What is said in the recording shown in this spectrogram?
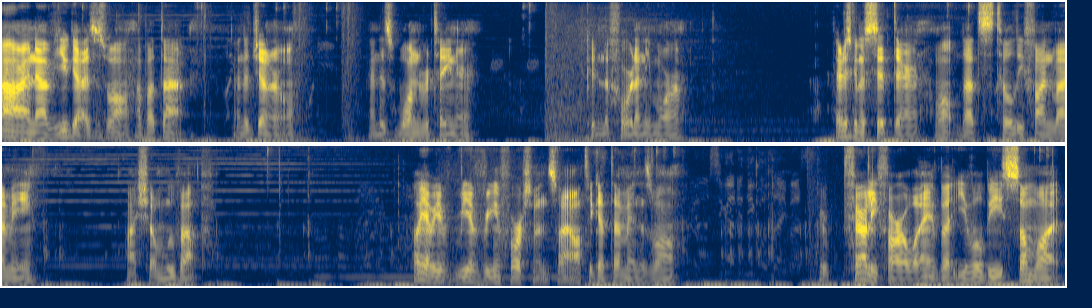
Alright, now I have you guys as well. How about that? And the general. And this one retainer. Couldn't afford anymore. They're just gonna sit there. Well, that's totally fine by me. I shall move up. Oh yeah, we have, we have reinforcements, so I ought to get them in as well. You're fairly far away, but you will be somewhat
